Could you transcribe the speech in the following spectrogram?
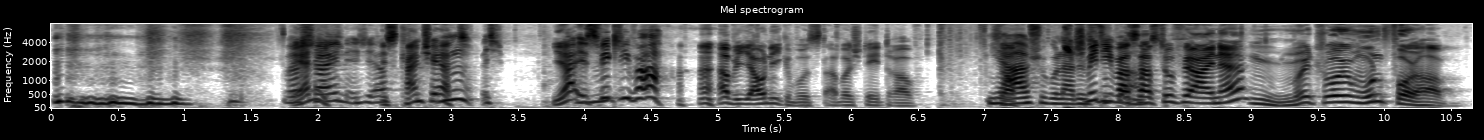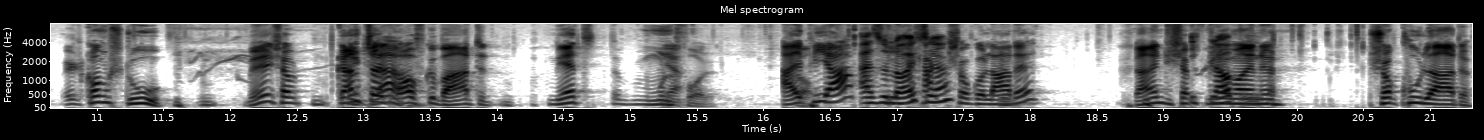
Wahrscheinlich, ja. Ist kein Scherz. Hm, ich, ja, ist mhm. wirklich wahr. Habe ich auch nie gewusst, aber steht drauf. Ja, so. Schokolade Schmidti, was hast du für eine? Hm, ich soll den Mund voll haben. Jetzt kommst du. Ich habe die ganze Zeit drauf gewartet. Jetzt Mund ja. voll. Alpia? Also Leute. Schokolade? Nein, ich habe wieder meine Schokolade.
